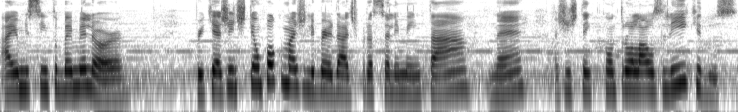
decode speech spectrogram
Aí eu me sinto bem melhor, porque a gente tem um pouco mais de liberdade para se alimentar, né? A gente tem que controlar os líquidos,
